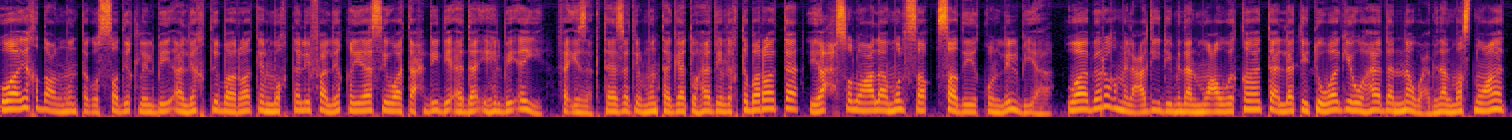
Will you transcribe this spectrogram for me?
ويخضع المنتج الصديق للبيئة لاختبارات مختلفة لقياس وتحديد أدائه البيئي. فإذا اجتازت المنتجات هذه الاختبارات يحصل على ملصق صديق للبيئة. وبرغم العديد من المعوقات التي تواجه هذا النوع من المصنوعات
